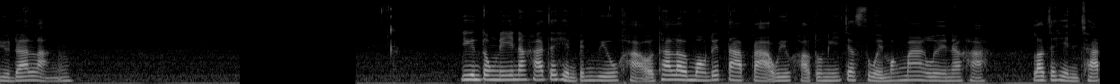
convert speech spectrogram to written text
อยู่ด้านหลัง ยืนตรงนี้นะคะจะเห็นเป็นวิวเขา ถ้าเรามองด้วยตาเปล่าวิวเขาตรงนี้จะสวยมากๆเลยนะคะ เราจะเห็นชัด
